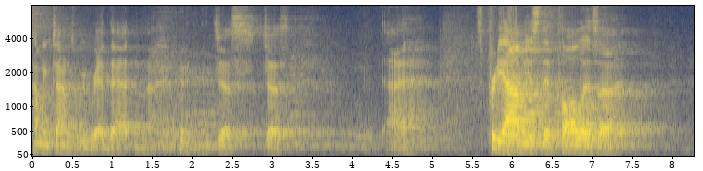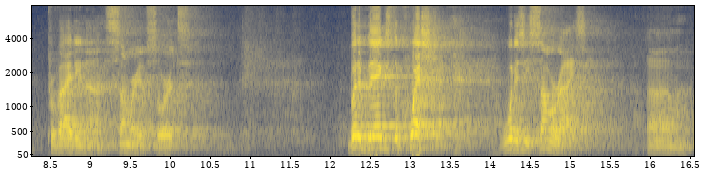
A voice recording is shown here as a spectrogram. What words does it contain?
How many times have we read that and uh, just, just, it's pretty obvious that Paul is uh, providing a summary of sorts. But it begs the question what is he summarizing? Um,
